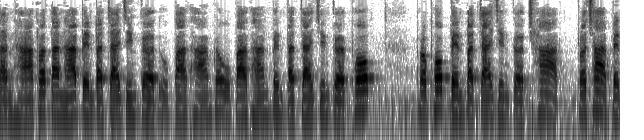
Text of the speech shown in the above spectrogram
ตัณหาเพราะตัณหาเป็นปัจจัยจึงเกิดอุปาทานเพราะอุปาทานเป็นปัจจัยจึงเกิดภพ เพราะภพเป็นปัจจัยจึงเกิดชาติ เพราะชาติเป็น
